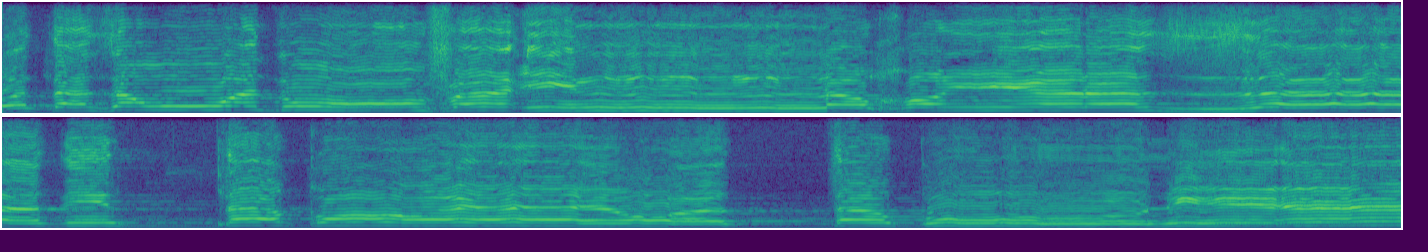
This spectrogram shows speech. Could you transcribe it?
وتزودوا فإن خير الزاد التقوى واتقون أولي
